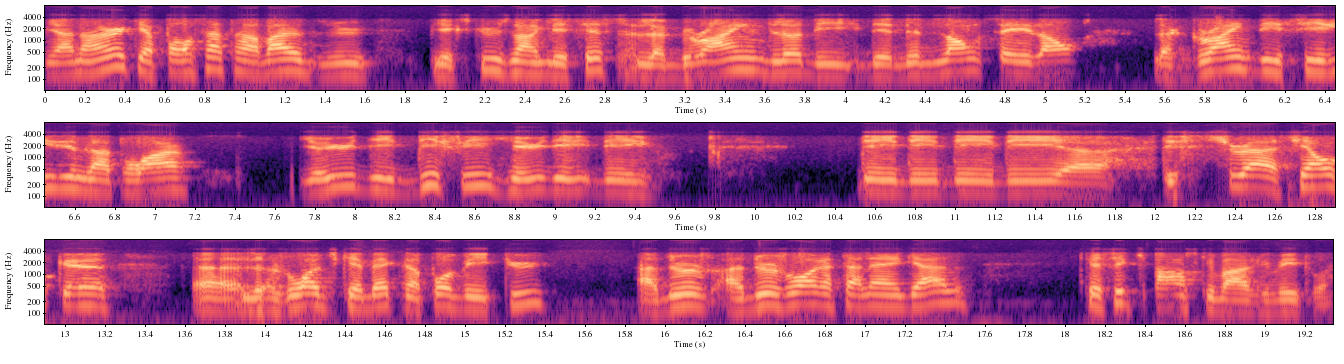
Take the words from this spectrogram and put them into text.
il y en a un qui a passé à travers du, puis excuse l'anglicisme, le grind là, des, des, d'une longue saison, le grind des séries éliminatoires. Il y a eu des défis, il y a eu des, des, des, des, des, des, euh, des situations que euh, le joueur du Québec n'a pas vécu à deux, à deux joueurs à talent égal. Qu'est-ce que tu penses qui va arriver, toi?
